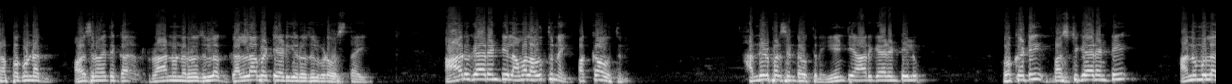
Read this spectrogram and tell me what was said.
తప్పకుండా అవసరమైతే రానున్న రోజుల్లో గల్లాబట్టి అడిగే రోజులు కూడా వస్తాయి. ఆరు గ్యారంటీలు అమలు అవుతున్నాయి పక్కా అవుతున్నాయి. హండ్రెడ్ పర్సెంట్ అవుతున్నాయి. ఏంటి ఆరు గ్యారంటీలు? ఒకటి ఫస్ట్ గ్యారంటీ అనుముల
